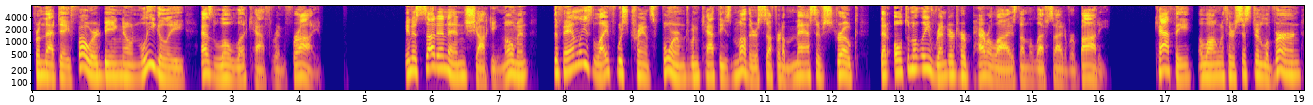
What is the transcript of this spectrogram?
from that day forward being known legally as Lola Katherine Fry. In a sudden and shocking moment, the family's life was transformed when Kathy's mother suffered a massive stroke that ultimately rendered her paralyzed on the left side of her body. Kathy, along with her sister Laverne,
